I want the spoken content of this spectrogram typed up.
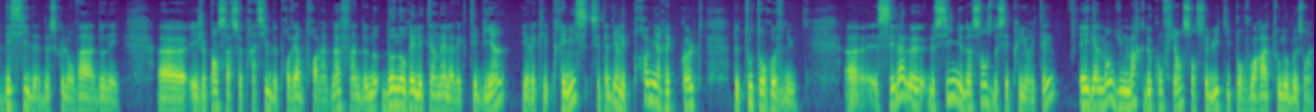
décide de ce que l'on va donner. Et je pense à ce principe de Proverbe 3.29, hein, d'honorer l'Éternel avec tes biens et avec les prémices, c'est-à-dire les premières récoltes de tout ton revenu. Euh, c'est là le, signe d'un sens de ses priorités et également d'une marque de confiance en celui qui pourvoira à tous nos besoins.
